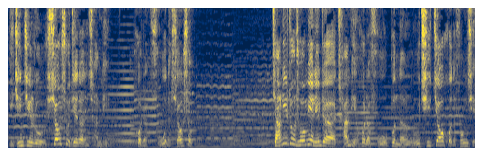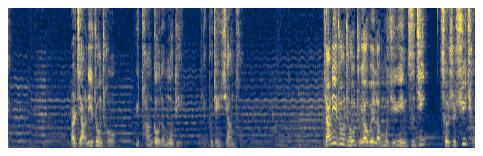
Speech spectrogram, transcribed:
已经进入销售阶段的产品或者服务的销售。奖励众筹面临着产品或者服务不能如期交货的风险，而奖励众筹与团购的目的也不尽相同。奖励众筹主要为了募集运营资金、测试需求，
